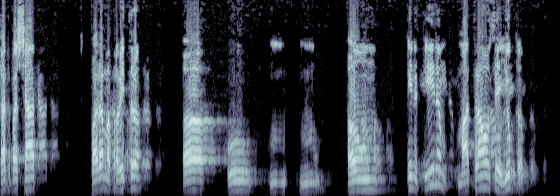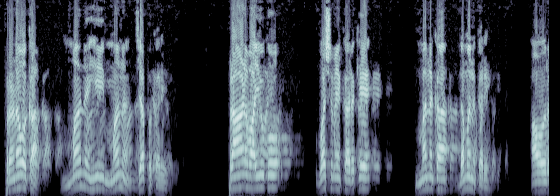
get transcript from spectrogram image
तत्पश्चात परम पवित्र अ ओम इन तीन मात्राओं से युक्त प्रणव का मन ही मन जप करे। प्राण वायु को वश में करके मन का दमन करे। और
